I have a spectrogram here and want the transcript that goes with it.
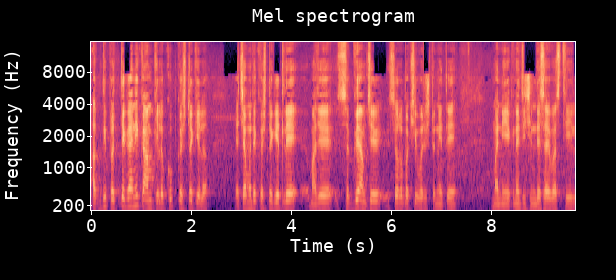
अगदी प्रत्येकाने काम केलं खूप कष्ट केलं. याच्यामध्ये कष्ट घेतले माझे सगळे आमचे सर्वपक्षी वरिष्ठ नेते माननीय एकनाथजी शिंदेसाहेब असतील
